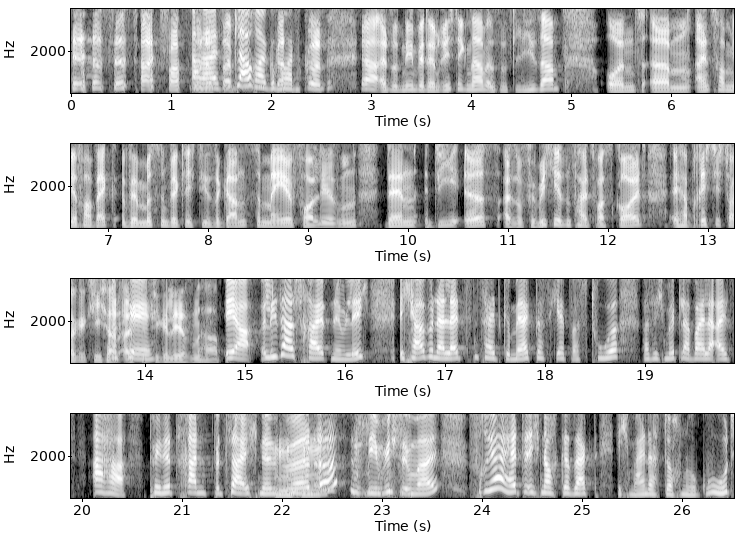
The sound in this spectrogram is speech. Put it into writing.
es ist einfach so. Aber es ist Laura es ganz Gut. Ja, also nehmen wir den richtigen Namen, es ist Lisa. Und ähm, eins von mir vorweg, wir müssen wirklich diese ganze Mail vorlesen, denn die ist, also für mich jedenfalls was Gold. Ich habe richtig toll gekichert, als Okay. ich sie gelesen habe. Ja, Lisa schreibt nämlich, ich habe in der letzten Zeit gemerkt, dass ich etwas tue, was ich mittlerweile als, aha, penetrant bezeichnen würde. Das liebe ich schon mal. Früher hätte ich noch gesagt, ich meine das doch nur gut.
